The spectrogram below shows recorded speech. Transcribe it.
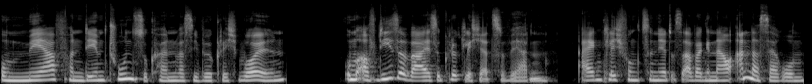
um mehr von dem tun zu können, was sie wirklich wollen, um auf diese Weise glücklicher zu werden. Eigentlich funktioniert es aber genau andersherum.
